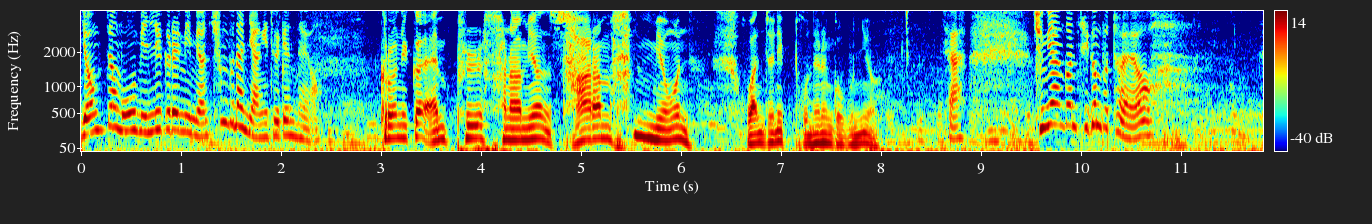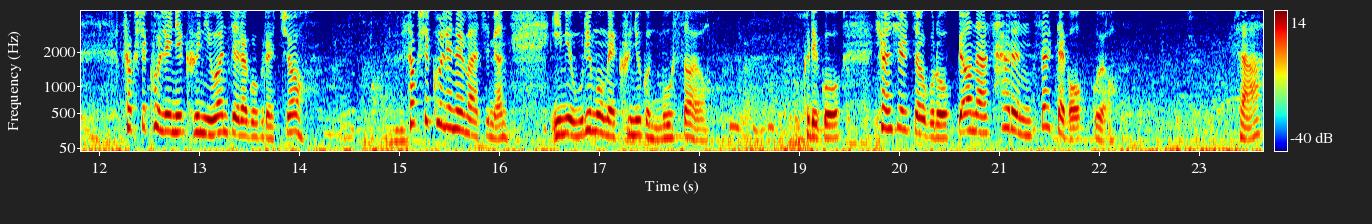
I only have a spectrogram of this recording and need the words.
0.5mg이면 충분한 양이 되겠네요. 그러니까 앰플 하나면 사람 한 명은 완전히 보내는 거군요. 자, 중요한 건 지금부터예요. 석시콜린이 근이완제라고 그랬죠? 석시콜린을 맞으면 이미 우리 몸의 근육은 못 써요. 그리고 현실적으로 뼈나 살은 쓸 데가 없고요. 자,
